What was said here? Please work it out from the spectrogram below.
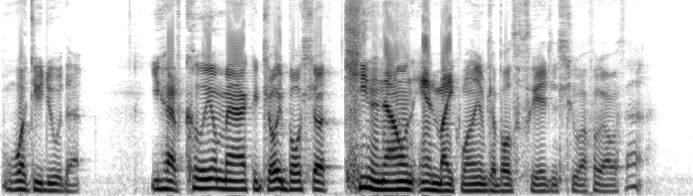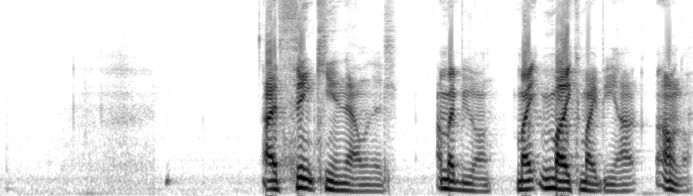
What do you do with that? You have Khalil Mack, Joey Bosa, Keenan Allen, and Mike Williams are both free agents too. I forgot about that. I think Keenan Allen is. I might be wrong. Mike, Mike might be out. I don't know.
